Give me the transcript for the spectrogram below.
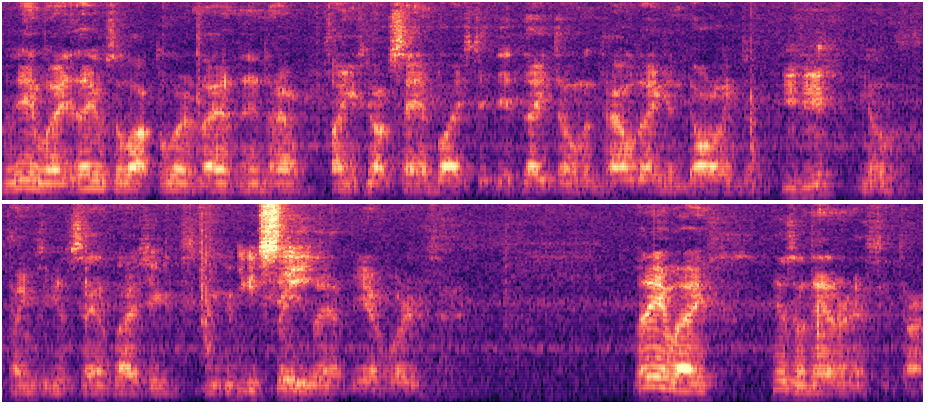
But anyway, there was a lot to learn that, and then how things got sandblasted at Daytona, and Talladega, and Darlington. Mm-hmm. You know, things that get sandblasted, you could, you could. You could see. that, yeah, where it's at. But anyway, it was an interesting time.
